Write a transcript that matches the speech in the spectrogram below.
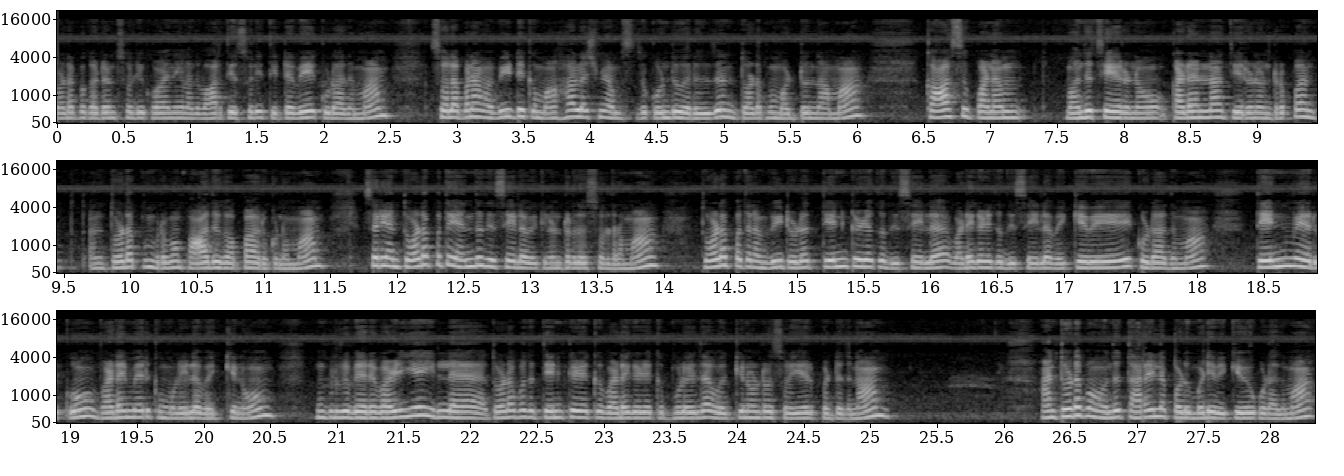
தொடப்பு கட்டுன்னு சொல்லி குழந்தைங்க அந்த வார்த்தையை சொல்லி திட்டவே கூடாதுமா? சொல்லப்போனால் நம்ம வீட்டுக்கு மகாலட்சுமி அம்சத்தை கொண்டு வருது அந்த தொடப்பு மட்டும்தாம்மா. காசு பணம் வந்து சேரணும் கடன்லாம் தீரணுன்றப்ப அந்த அந்த தொடப்பம் ரொம்ப பாதுகாப்பாக இருக்கணுமா? சரி அந்த தொடப்பத்தை எந்த திசையில் வைக்கணுன்றத சொல்கிறோமா தொடப்பத்தை நம்ம வீட்டோட தென்கிழக்கு திசையில் வடகிழக்கு திசையில் வைக்கவே கூடாதுமா. தென்மேற்கும் வடமேற்கு மூலையில் வைக்கணும். உங்களுக்கு வேறு வழியே இல்லை. தொடப்பத்தை தென்கிழக்கு வடகிழக்கு மூலையில் தான் வைக்கணுன்ற சொல்லி ஏற்பட்டதுன்னா அந்த துடப்பம் வந்து தரையில் படும்படி வைக்கவே கூடாதுமா.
